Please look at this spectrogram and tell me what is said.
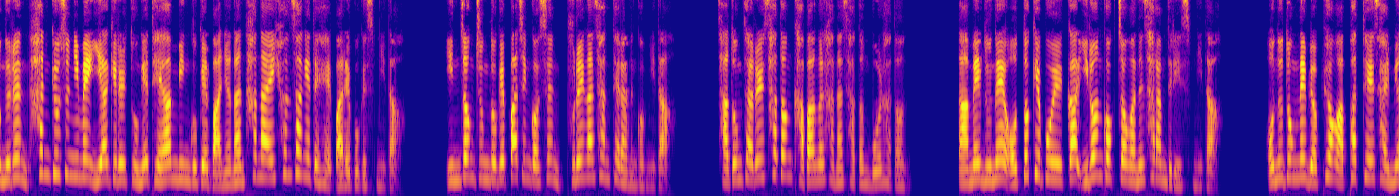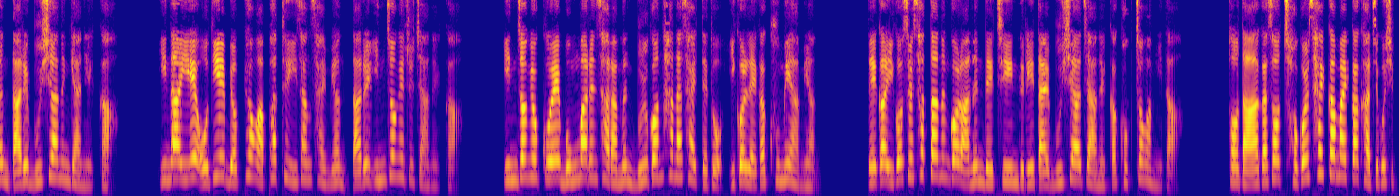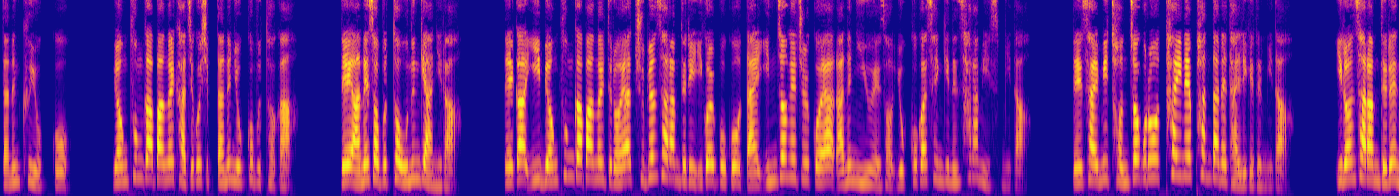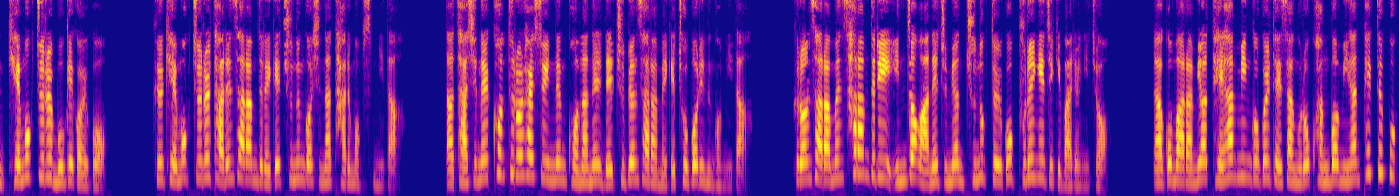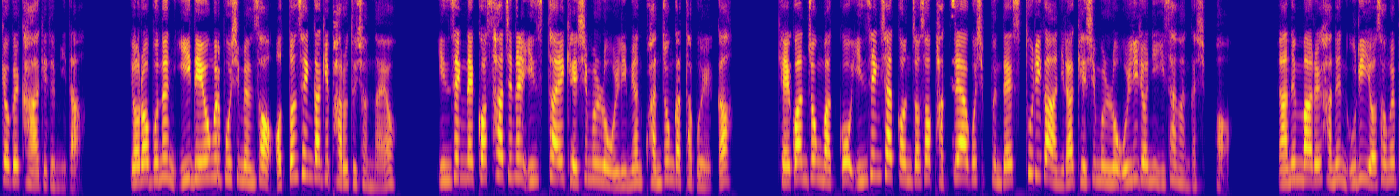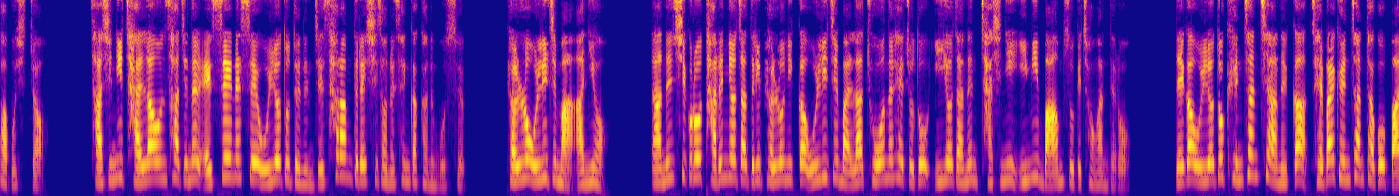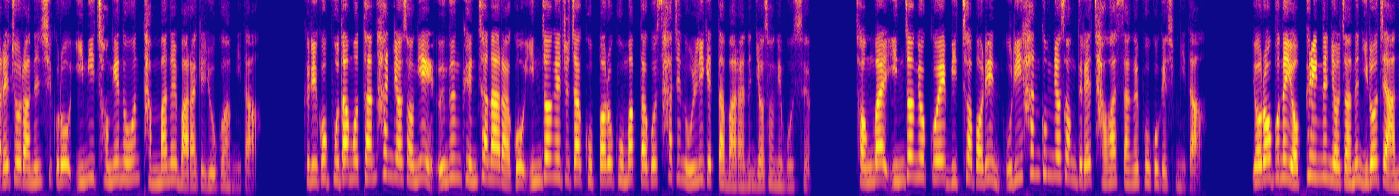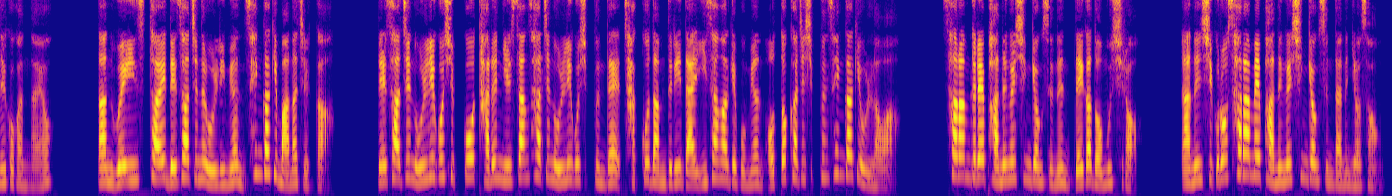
오늘은 한 교수님의 이야기를 통해 대한민국에 만연한 하나의 현상에 대해 말해보겠습니다. 인정 중독에 빠진 것은 불행한 상태라는 겁니다. 자동차를 사던 가방을 하나 사던 뭘 하던 남의 눈에 어떻게 보일까 이런 걱정하는 사람들이 있습니다. 어느 동네 몇 평 아파트에 살면 나를 무시하는 게 아닐까? 이 나이에 어디에 몇 평 아파트 이상 살면 나를 인정해주지 않을까? 인정욕구에 목마른 사람은 물건 하나 살 때도 이걸 내가 구매하면 내가 이것을 샀다는 걸 아는 내 지인들이 날 무시하지 않을까 걱정합니다. 더 나아가서 저걸 살까 말까 가지고 싶다는 그 욕구, 명품 가방을 가지고 싶다는 욕구부터가 내 안에서부터 오는 게 아니라 내가 이 명품 가방을 들어야 주변 사람들이 이걸 보고 날 인정해 줄 거야 라는 이유에서 욕구가 생기는 사람이 있습니다. 내 삶이 전적으로 타인의 판단에 달리게 됩니다. 이런 사람들은 개목줄을 목에 걸고 그 개목줄을 다른 사람들에게 주는 것이나 다름없습니다. 나 자신을 컨트롤할 수 있는 권한을 내 주변 사람에게 줘버리는 겁니다. 그런 사람은 사람들이 인정 안 해주면 주눅 들고 불행해지기 마련이죠. 라고 말하며 대한민국을 대상으로 광범위한 팩트 폭격을 가하게 됩니다. 여러분은 이 내용을 보시면서 어떤 생각이 바로 드셨나요? 인생 네컷 사진을 인스타에 게시물로 올리면 관종 같아 보일까? 개관종 맞고 인생샷 건져서 박제하고 싶은데 스토리가 아니라 게시물로 올리려니 이상한가 싶어. 라는 말을 하는 우리 여성을 봐보시죠. 자신이 잘 나온 사진을 SNS에 올려도 되는지 사람들의 시선을 생각하는 모습. 별로 올리지 마, 아니요. 라는 식으로 다른 여자들이 별로니까 올리지 말라 조언을 해줘도 이 여자는 자신이 이미 마음속에 정한 대로 내가 올려도 괜찮지 않을까 제발 괜찮다고 말해줘라는 식으로 이미 정해놓은 답만을 말하길 요구합니다. 그리고 보다 못한 한 여성이 응응 괜찮아라고 인정해주자 곧바로 고맙다고 사진 올리겠다 말하는 여성의 모습. 정말 인정욕구에 미쳐버린 우리 한국 여성들의 자화상을 보고 계십니다. 여러분의 옆에 있는 여자는 이러지 않을 것 같나요? 난 왜 인스타에 내 사진을 올리면 생각이 많아질까? 내 사진 올리고 싶고 다른 일상 사진 올리고 싶은데 자꾸 남들이 날 이상하게 보면 어떡하지 싶은 생각이 올라와. 사람들의 반응을 신경 쓰는 내가 너무 싫어. 라는 식으로 사람의 반응을 신경 쓴다는 여성.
